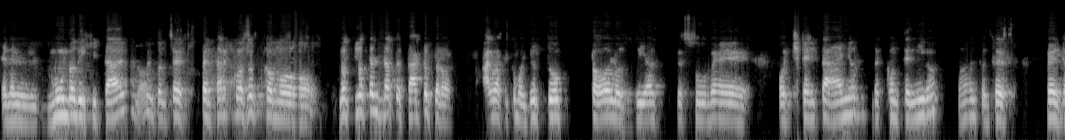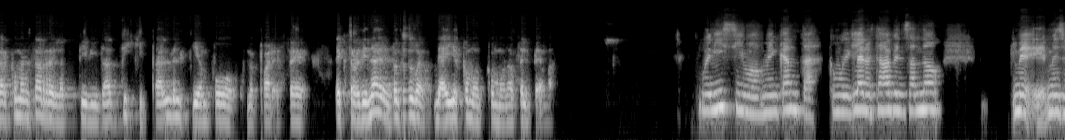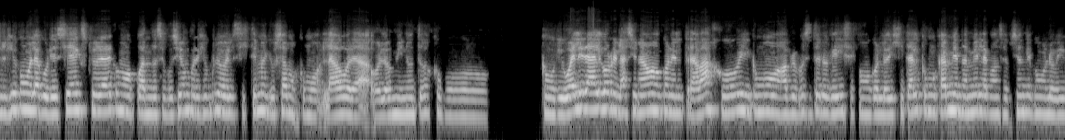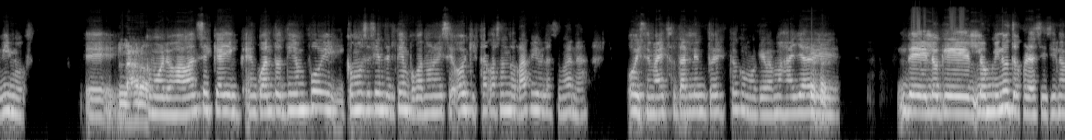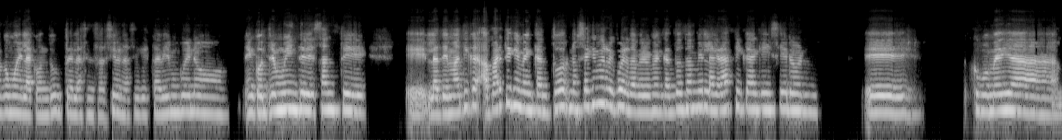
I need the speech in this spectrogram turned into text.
en el mundo digital, ¿no? Entonces, pensar cosas como, no, no el dato exacto, pero algo así como YouTube todos los días se sube 80 años de contenido, ¿no? Entonces, pensar como esa relatividad digital del tiempo me parece extraordinario. Entonces, bueno, de ahí es como, como nace el tema. Buenísimo, me encanta. Como que, claro, estaba pensando, me, me, surgió como la curiosidad de explorar como cuando se pusieron, por ejemplo, el sistema que usamos como la hora o los minutos como como que igual era algo relacionado con el trabajo y como a propósito de lo que dices, como con lo digital, cómo cambia también la concepción de cómo lo vivimos. Eh, claro. Como los avances que hay en, cuánto tiempo y cómo se siente el tiempo cuando uno dice, hoy que está pasando rápido la semana, hoy se me ha hecho tan lento esto, como que va más allá de, de lo que los minutos, por así, sino como de la conducta, de la sensación. Así que está bien bueno. Encontré muy interesante eh, la temática, aparte que me encantó, no sé qué me recuerda, pero me encantó también la gráfica que hicieron eh, como media,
